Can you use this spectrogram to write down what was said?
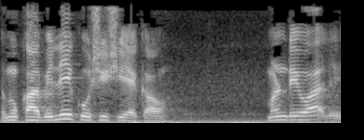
د مقابله کوشش یې کاو منډي والی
